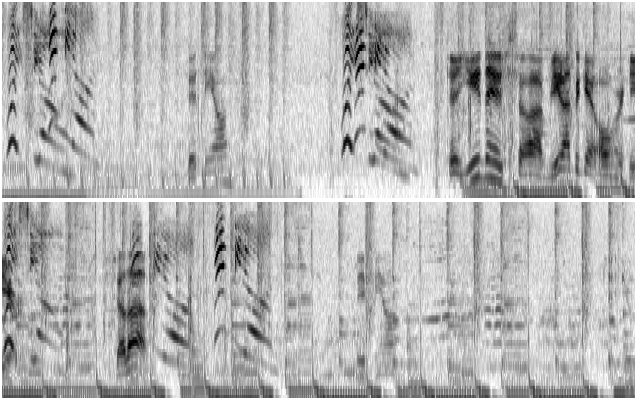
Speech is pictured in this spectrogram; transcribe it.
Vaxion! Vision? Vaxion! Okay, you need to shut up. You have to get over here. Vaxion! Shut up. Vaxion! Vaxion! Vision? Okay, you're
